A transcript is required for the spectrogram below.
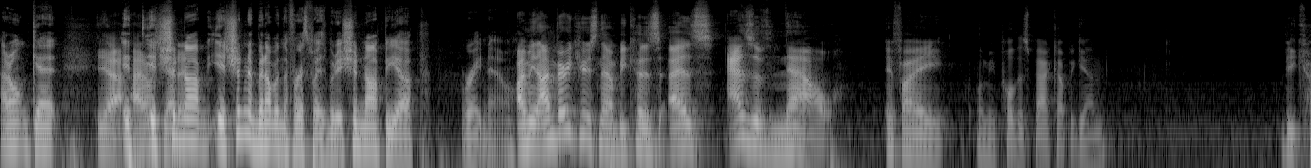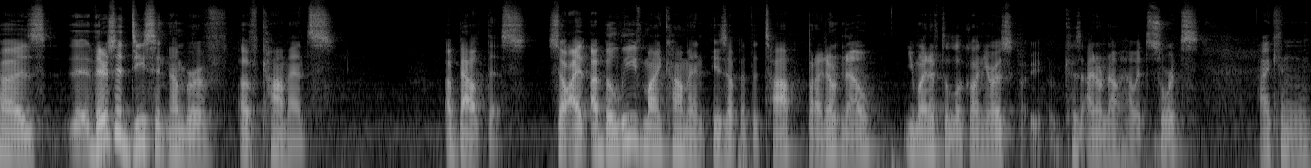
I don't get Yeah, it, I don't it should it. not it shouldn't have been up in the first place, but it should not be up right now. I mean, I'm very curious now because as as of now, if I let me pull this back up again, because th- there's a decent number of of comments about this. So I, I believe my comment is up at the top, but I don't know. You might have to look on yours uh, because I don't know how it sorts. I can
